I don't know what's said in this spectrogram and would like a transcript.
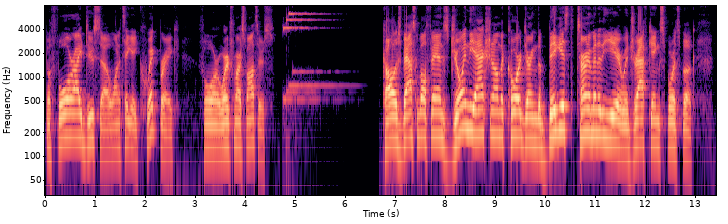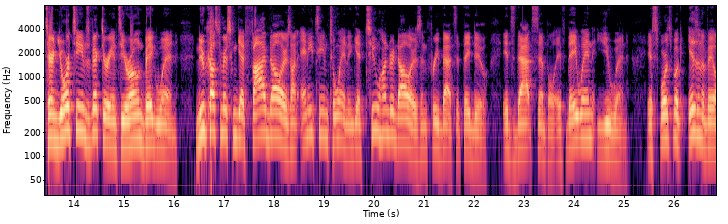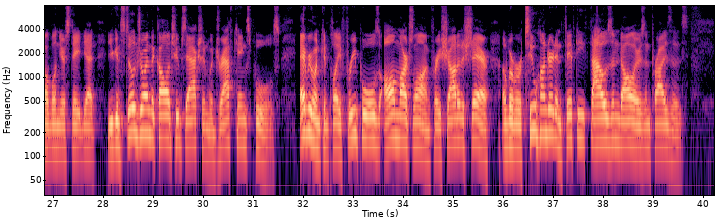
Before I do so, I want to take a quick break for a word from our sponsors. College basketball fans, join the action on the court during the biggest tournament of the year with DraftKings Sportsbook. Turn your team's victory into your own big win. New customers can get $5 on any team to win and get $200 in free bets if they do. It's that simple. If they win, you win. If Sportsbook isn't available in your state yet, you can still join the college hoops action with DraftKings Pools. Everyone can play free pools all March long for a shot at a share of over $250,000 in prizes.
